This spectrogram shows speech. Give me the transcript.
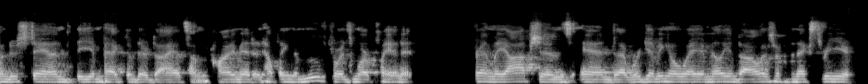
understand the impact of their diets on the climate and helping them move towards more planet friendly options. And uh, we're giving away a million dollars over the next three years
